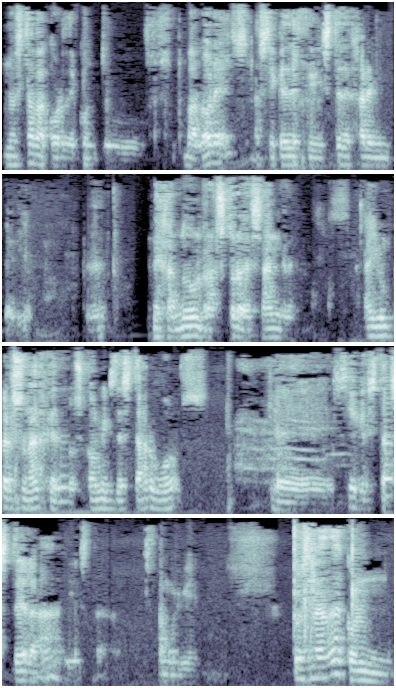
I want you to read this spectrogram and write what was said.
no estaba acorde con tus valores, así que decidiste dejar el imperio, ¿eh? dejando un rastro de sangre. Hay un personaje de los cómics de Star Wars que sigue esta estela y está, está muy bien. Pues nada, con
